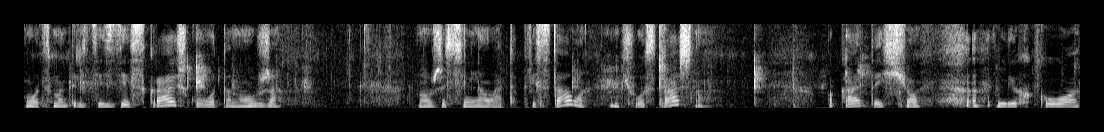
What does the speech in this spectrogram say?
Вот смотрите, здесь с краешку, вот оно уже, оно уже сильновато пристало. Ничего страшного. Пока это еще легко,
